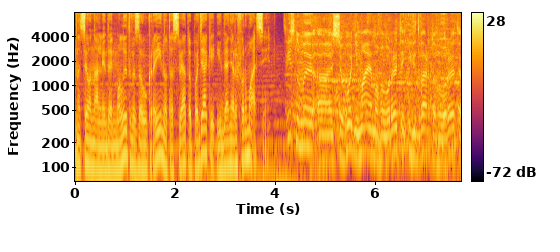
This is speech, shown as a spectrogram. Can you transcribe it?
Національний день молитви за Україну та свято подяки і День реформації. Звісно, ми е, сьогодні маємо говорити і відверто говорити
